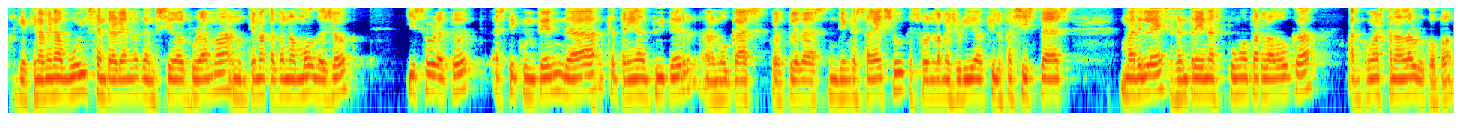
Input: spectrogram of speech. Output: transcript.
perquè finalment avui centrarem l'atenció del programa en un tema que dona molt de joc i sobretot estic content de que tenia el Twitter, en el meu cas, pues, ple de gent que segueixo, que són la majoria filofeixistes madrilenys que estan traient espuma per la boca amb com estan a l'Eurocopa.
